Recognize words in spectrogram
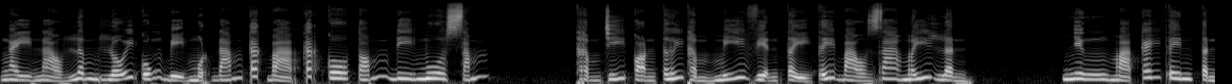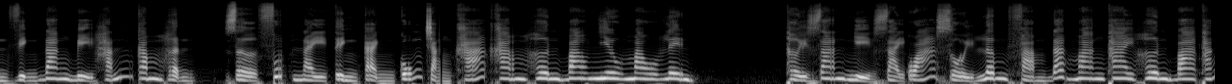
Ngày nào lâm lỗi cũng bị một đám các bà, các cô tóm đi mua sắm. Thậm chí còn tới thẩm mỹ viện tẩy tế bào ra mấy lần. Nhưng mà cái tên Tần Vịnh đang bị hắn căm hận. Giờ phút này tình cảnh cũng chẳng khá kham hơn bao nhiêu mau lên. Thời gian nghỉ dài quá rồi Lâm Phàm đã mang thai hơn 3 tháng.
